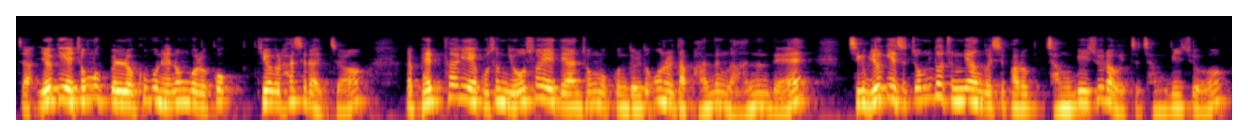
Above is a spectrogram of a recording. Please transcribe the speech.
자 여기에 종목별로 구분해 놓은 거를 꼭 기억을 하시라 했죠. 그러니까 배터리의 구성 요소에 대한 종목군들도 오늘 다 반등 나왔는데 지금 여기에서 좀 더 중요한 것이 바로 장비주라고 했죠. 장비주.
